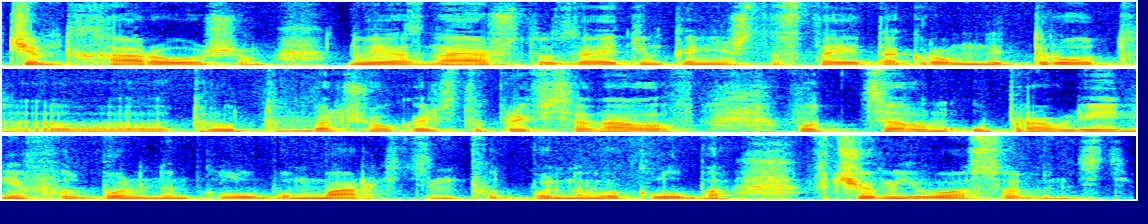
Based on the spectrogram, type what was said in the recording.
чем-то хорошим. Но я знаю, что за этим, конечно, стоит огромный труд, э, труд большого количества профессионалов. Вот в целом управление футбольным клубом, маркетинг футбольного клуба, в чем его особенность?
